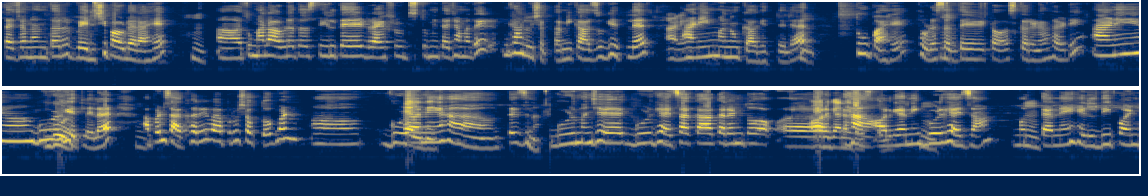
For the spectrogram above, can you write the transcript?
त्याच्यानंतर वेलची पावडर आहे. तुम्हाला आवडत असतील ते ड्रायफ्रुट्स तुम्ही त्याच्यामध्ये घालू शकता. मी काजू घेतलेत आणि? मनुका घेतलेले आहेत. तूप आहे थोडस ते टॉस करण्यासाठी. आणि गूळ. घेतलेला आहे. आपण साखरही वापरू शकतो पण गुळाने हा तेच ना. गुळ म्हणजे गुळ घ्यायचा का? कारण तो असतो. ऑर्गॅनिक गुळ घ्यायचा. मग त्याने हेल्दी पण.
